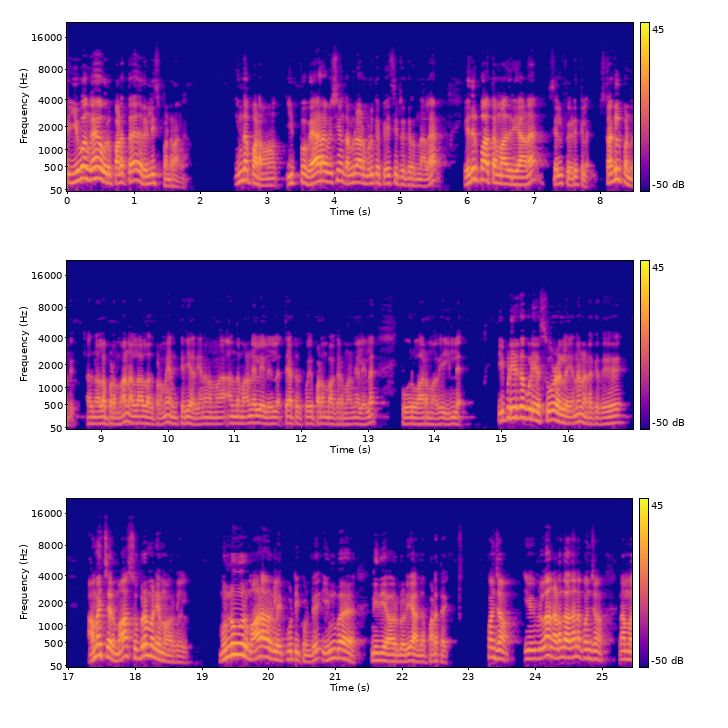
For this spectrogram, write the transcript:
இப்போ இவங்க ஒரு படத்தை ரிலீஸ் பண்ணுறாங்க இந்த படம் இப்போ வேற விஷயம் தமிழ்நாடு முழுக்க பேசிட்டு இருக்கிறதுனால எதிர்பார்த்த மாதிரியான செல்ஃப் எடுக்கல. ஸ்ட்ரகிள் பண்ணுது. அது நல்ல படமா நல்லா இல்லாத படமா எனக்கு தெரியாது. ஏன்னா நம்ம அந்த மனநிலையில் இல்லை. தேட்டருக்கு போய் படம் பார்க்குற மனநிலையில் இப்போ ஒரு வாரமாகவே இல்லை. இப்படி இருக்கக்கூடிய சூழலில் என்ன நடக்குது? அமைச்சர் மா. சுப்பிரமணியம் அவர்கள் முந்நூறு மாணவர்களை கூட்டிக் கொண்டு இன்ப நிதி அவர்களுடைய அந்த படத்தை கொஞ்சம் இப்படிலாம் நடந்தால் தானே கொஞ்சம் நம்ம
